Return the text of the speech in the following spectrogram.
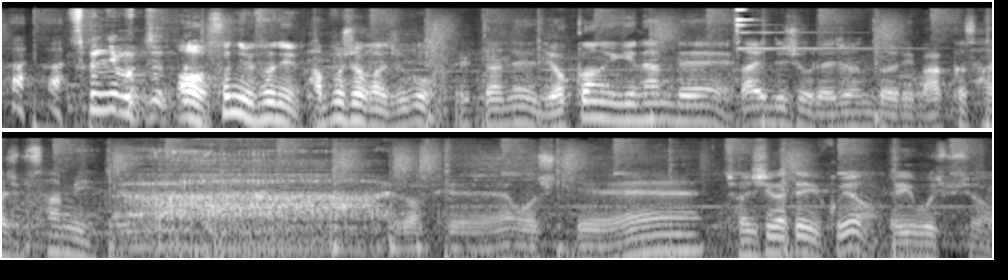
손님 오셨다. 어 손님 손님. 바쁘셔가지고. 일단은 역광이긴 한데 Sideshow legendary 마크 43이. 아 이렇게 멋있게 전시가 되어 있고요. 여기 보십시오.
